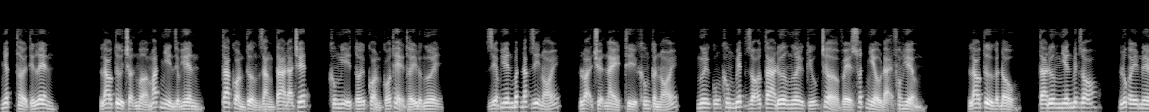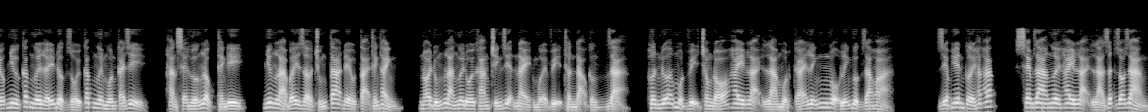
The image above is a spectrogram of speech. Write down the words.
nhất thời tiến lên. Lao tử trận mở mắt nhìn diệp hiên, ta còn tưởng rằng ta đã chết, không nghĩ tới còn có thể thấy được ngươi. Diệp hiên bất đắc dĩ nói, loại chuyện này thì không cần nói ngươi cũng không biết rõ ta đưa ngươi cứu trở về suất nhiều đại phong hiểm. Lao tử gật đầu, ta đương nhiên biết rõ, lúc ấy nếu như các ngươi lấy được rồi các ngươi muốn cái gì, hẳn sẽ hướng lộc thành đi, nhưng là bây giờ chúng ta đều tại thánh thành, nói đúng là ngươi đối kháng chính diện này mười vị thần đạo cường giả, hơn nữa một vị trong đó hay lại là một cái lĩnh ngộ lĩnh vực gia hỏa. Diệp hiên cười hắc hắc, xem ra ngươi hay lại là rất rõ ràng,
